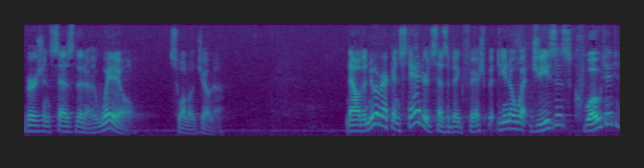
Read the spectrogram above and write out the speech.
Version says that a whale swallowed Jonah. Now, the New American Standard says a big fish, but do you know what Jesus quoted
